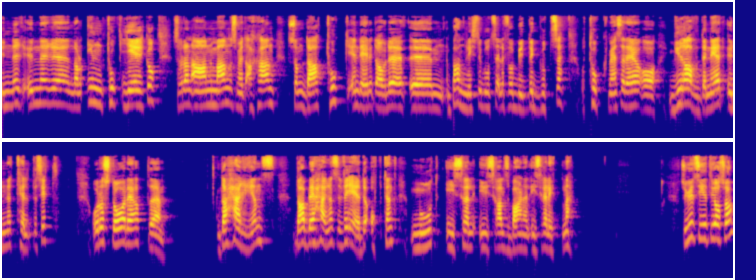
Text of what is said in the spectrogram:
under, under, Når de inntok Jeriko, så var det en annen mann som het Akan, som da tok en del av det eh, bannlyste godset, eller forbudte godset, og tok med seg det og gravde ned under teltet sitt. Og da står det at eh, da, herrens, da ble Herrens vrede opptent mot Israel, Israels barn, eller israelittene. Så Gud sier til Josva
